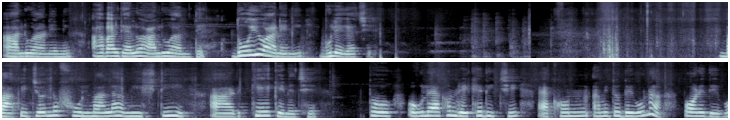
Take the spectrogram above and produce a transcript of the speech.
আলু আনেনি। আবার গেল আলু আনতে। দইও আনেনি, ভুলে গেছে। বাপির জন্য ফুলমালা, মিষ্টি আর কেক এনেছে। তো ওগুলো এখন রেখে দিচ্ছি। এখন আমি তো দেবো না, পরে দেবো।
